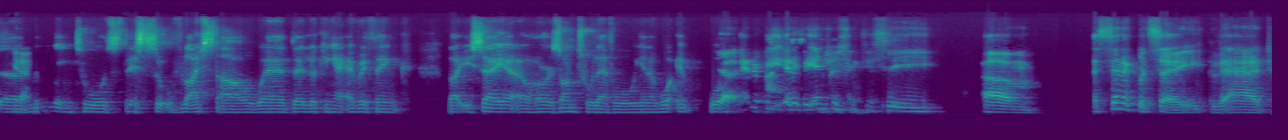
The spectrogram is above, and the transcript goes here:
uh, yeah. moving towards this sort of lifestyle where they're looking at everything, like you say, at a horizontal level. You know what? what yeah, it'd be it'd be interesting to see. Um, a cynic would say that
